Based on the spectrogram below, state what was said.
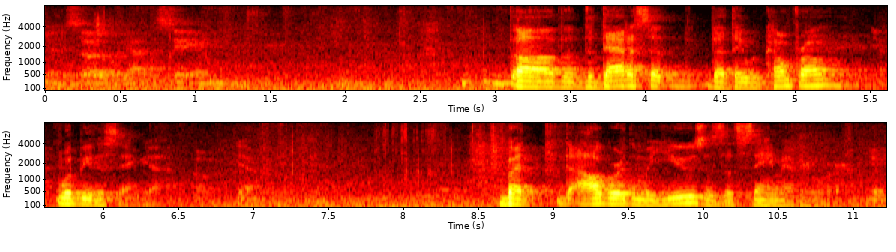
Minnesota would have the same, Uh, the, the data set that they would come from would be the same, yeah, yeah. But the algorithm we use is the same everywhere. Yep.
